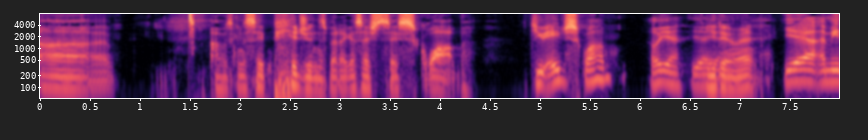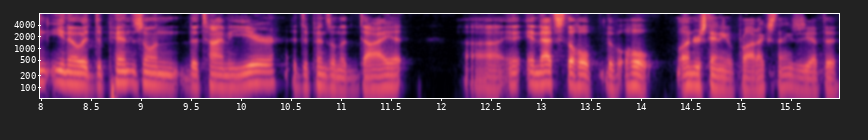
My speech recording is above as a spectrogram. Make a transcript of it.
uh, I was going to say pigeons, but I guess I should say squab. Do you age squab? Oh yeah, yeah, You yeah. do, right? Yeah, I mean, you know, it depends on the time of year. It depends on the diet, uh, and, and that's the whole the whole understanding of products things is you have to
